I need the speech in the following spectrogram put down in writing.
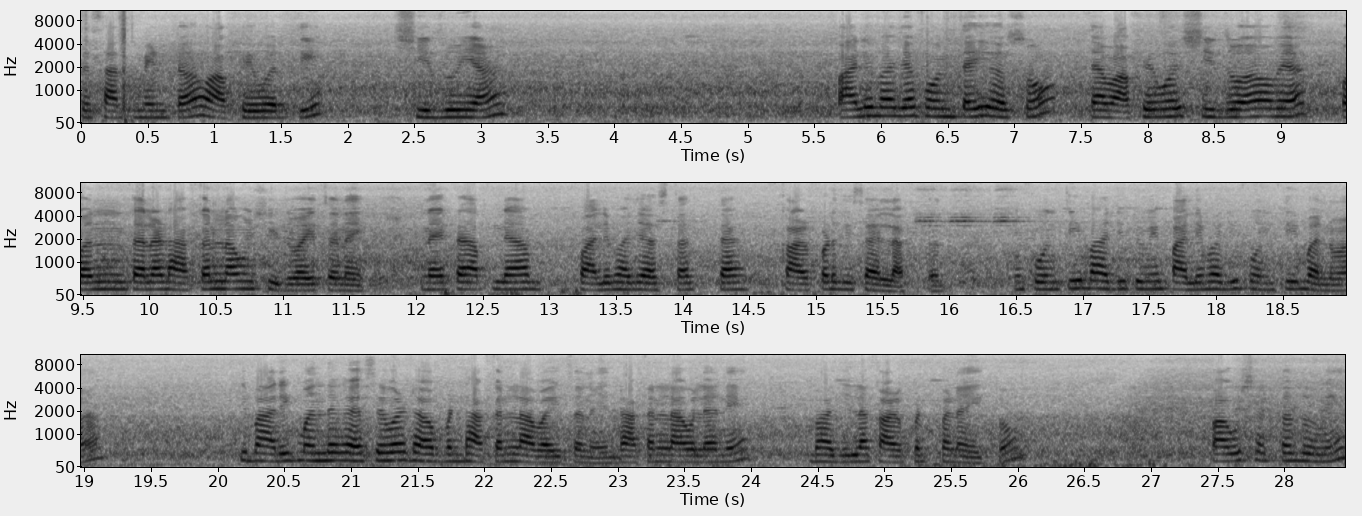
ते सात मिनटं वाफेवरती शिजूया. पालेभाज्या कोणत्याही असो त्या वाफेवर शिजवाव्यात पण त्याला ढाकण लावून शिजवायचं नाही. नाहीतर आपल्या पालेभाज्या असतात त्या काळपट दिसायला लागतात. कोणतीही भाजी तुम्ही पालेभाजी कोणतीही बनवा. ती बारीक मंद गॅसेवर ठेवा पण ढाकण लावायचं नाही. ढाकण लावल्याने भाजीला काळपटपणा येतो. पाहू शकता तुम्ही.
